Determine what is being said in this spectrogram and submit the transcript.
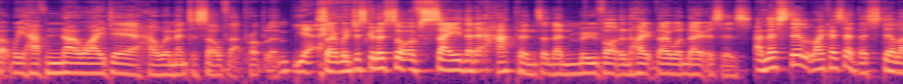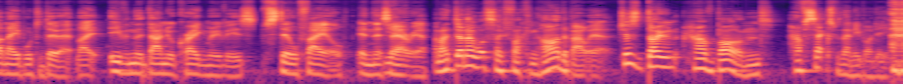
But we have no idea how we're meant to solve that problem. Yeah. So we're just going to sort of say that it happens and then move on and hope no one notices. And they're still, like I said, they're still unable to do it. Like even the Daniel Craig movies still fail in this Yeah. area. And I don't know what's so fucking hard about it. Just don't have Bond have sex with anybody.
